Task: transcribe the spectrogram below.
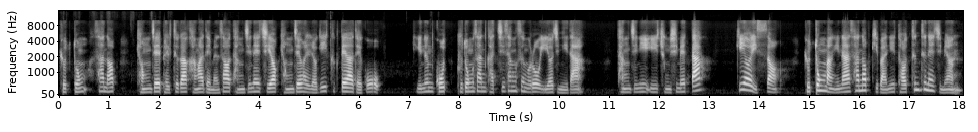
교통, 산업, 경제 벨트가 강화되면서 당진의 지역 경제 활력이 극대화되고 이는 곧 부동산 가치 상승으로 이어집니다. 당진이 이 중심에 딱 끼어 있어 교통망이나 산업 기반이 더 튼튼해지면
